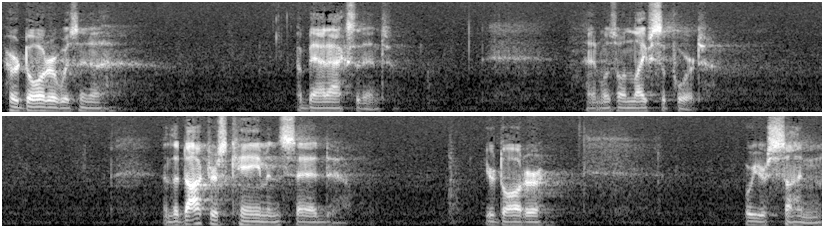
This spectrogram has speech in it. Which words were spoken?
her daughter was in a, a bad accident and was on life support. And the doctors came and said, Your daughter or your son,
